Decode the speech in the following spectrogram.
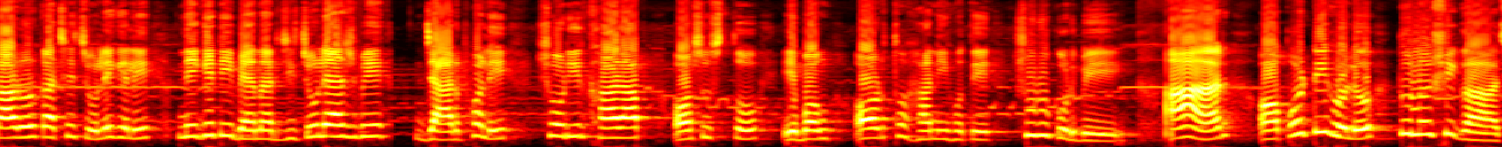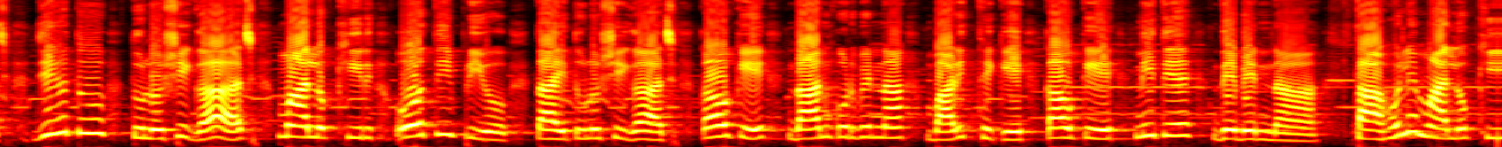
কারোর কাছে চলে গেলে নেগেটিভ এনার্জি চলে আসবে, যার ফলে শরীর খারাপ, অসুস্থ এবং অর্থহানি হতে শুরু করবে। আর অপরটি হলো তুলসী গাছ। যেহেতু তুলসী গাছ মা লক্ষ্মীর অতি প্রিয়, তাই তুলসী গাছ কাউকে দান করবেন না, বাড়ির থেকে কাউকে নিতে দেবেন না। তাহলে মা লক্ষ্মী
